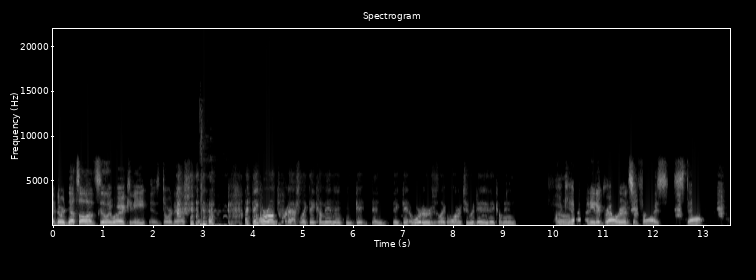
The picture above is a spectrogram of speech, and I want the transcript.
I door, that's all. That's the only way I can eat is DoorDash. I think Oh. we're on DoorDash. Like they come in and get and they get orders like one or two a day. They come in. Fuck Um, yeah! I need a growler and some fries. Stat.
